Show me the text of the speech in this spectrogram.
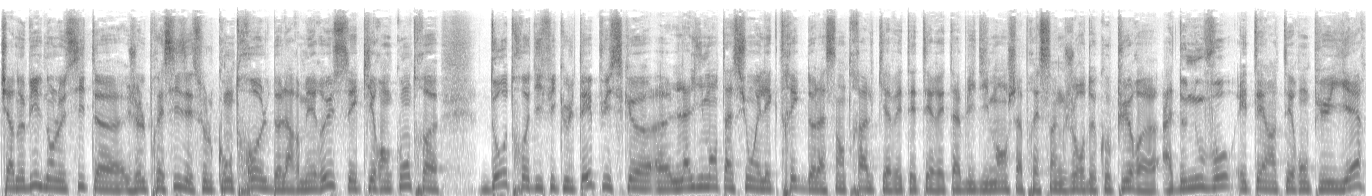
Tchernobyl, dont le site, euh, je le précise, est sous le contrôle de l'armée russe et qui rencontre euh, d'autres difficultés puisque euh, l'alimentation électrique de la centrale qui avait été rétablie dimanche après cinq jours de coupure a de nouveau été interrompue hier.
